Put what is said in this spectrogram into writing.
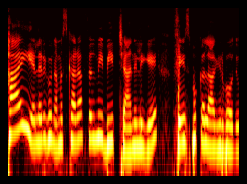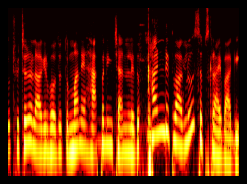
ಹಾಯ್ ಎಲ್ಲರಿಗೂ ನಮಸ್ಕಾರ. ಫಿಲ್ಮಿ ಬೀಟ್ ಚಾನಲಿಗೆ ಫೇಸ್ಬುಕ್ಕಲ್ಲಿ ಆಗಿರ್ಬೋದು ಟ್ವಿಟರಲ್ಲಿ ಆಗಿರ್ಬೋದು ತುಂಬಾ ಹ್ಯಾಪನಿಂಗ್ ಚಾನಲ್ ಇದು. ಖಂಡಿತವಾಗ್ಲೂ ಸಬ್ಸ್ಕ್ರೈಬ್ ಆಗಿ.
